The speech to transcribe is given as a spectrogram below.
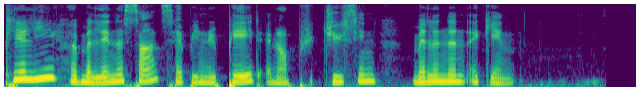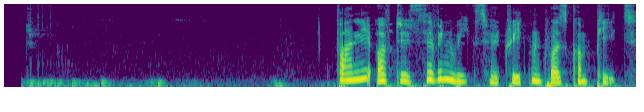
Clearly, her melanocytes have been repaired and are producing melanin again. Finally, after seven weeks, her treatment was complete.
